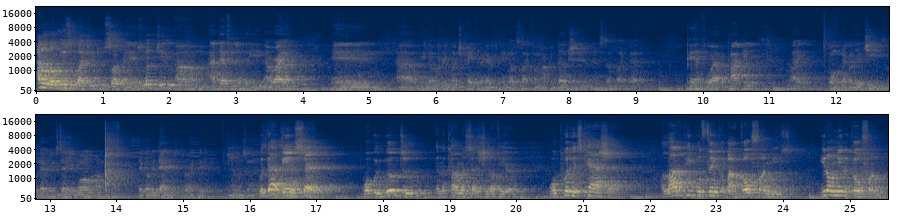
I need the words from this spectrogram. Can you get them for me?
I don't know music like you do, so Okay. do you, do you Um, I definitely I write and I you know pretty much pay for everything else like for my production and stuff like that. Paying for it out of pocket, like boom, there go your cheese. Whatever you say you want, um, there go the damages right there. You know what I'm saying? With that being said, what we will do in the comment section of here, we'll put his cash app. A lot of people think about GoFundMe's. You don't need a GoFundMe.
